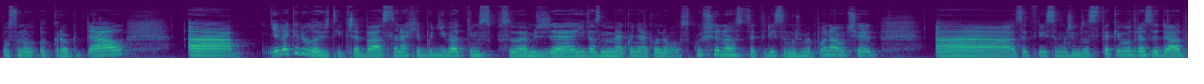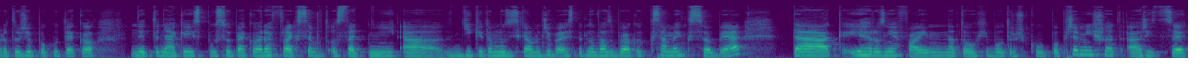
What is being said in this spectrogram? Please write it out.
posunout o krok dál. A je taky důležitý třeba se na chybu dívat tím způsobem, že ji vezmeme jako nějakou novou zkušenost, ze který se můžeme ponaučit a ze který se můžeme zase taky odrazit dál, protože pokud jako je to nějaký způsob jako reflexe od ostatní a díky tomu získáme třeba i zpětnou vazbu jako k sami k sobě, tak je hrozně fajn na tou chybou trošku popřemýšlet a říct si,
